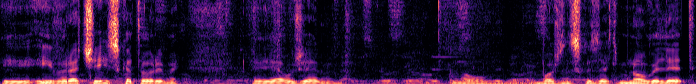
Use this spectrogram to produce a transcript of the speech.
и, и врачи, с которыми я уже, ну, можно сказать, много лет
